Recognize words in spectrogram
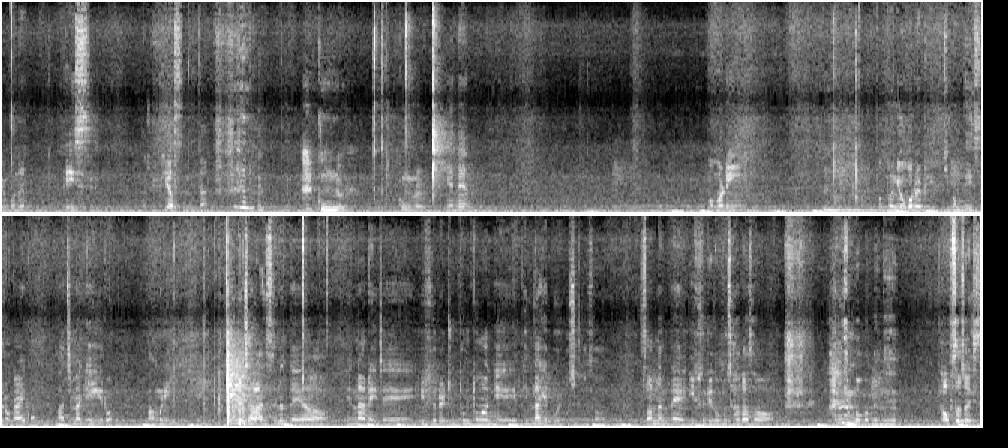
이거는 베이스 아주 휘었습니다. 국룰. 국룰 얘는 머머리 음. 보통 요거를 비- 기본 베이스로 깔고 마지막에 얘로 마무리 얘는 잘 안 쓰는데요 옛날에 이제 입술을 좀 통통하게 빛나게 보이고 싶어서 썼는데 입술이 너무 작아서 한 입 먹으면은 다 없어져 있어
